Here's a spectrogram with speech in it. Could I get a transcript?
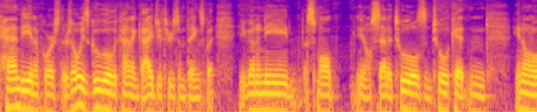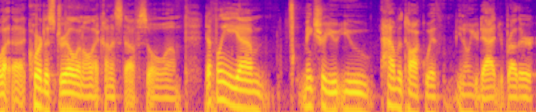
handy. And of course, there's always Google to kind of guide you through some things. But you're going to need a small, you know, set of tools and toolkit and you know, a cordless drill and all that kind of stuff. So um, definitely um, make sure you you have a talk with you know your dad, your brother,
